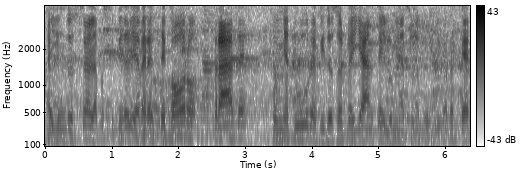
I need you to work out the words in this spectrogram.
agli industriali la possibilità di avere decoro, strade, fognature, videosorveglianza e illuminazione pubblica perché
